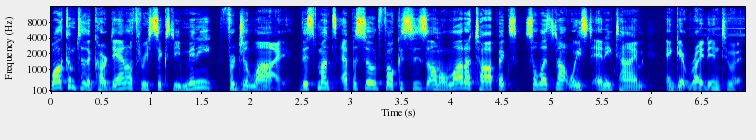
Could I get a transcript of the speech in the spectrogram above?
Welcome to the Cardano 360 Mini for July. This month's episode focuses on a lot of topics, so let's not waste any time and get right into it.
